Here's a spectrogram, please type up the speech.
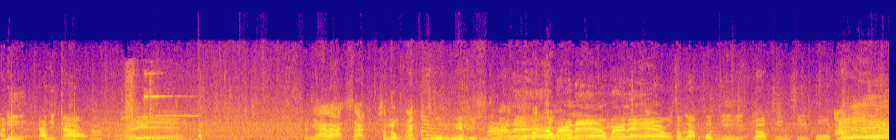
อันนี้ 99ไอ้ เป็นไงล่ะ สัตว์สนุกไหมสุ่มไงมาแล้วมาแล้วมาแล้วสำหรับคนที่ชอบกินซีฟู้ดอ่านี่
